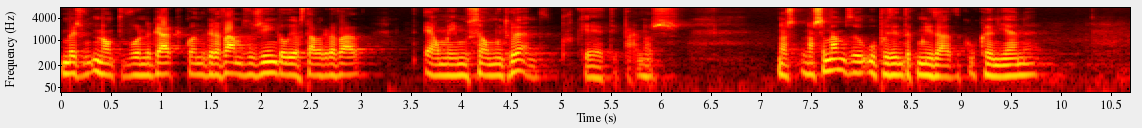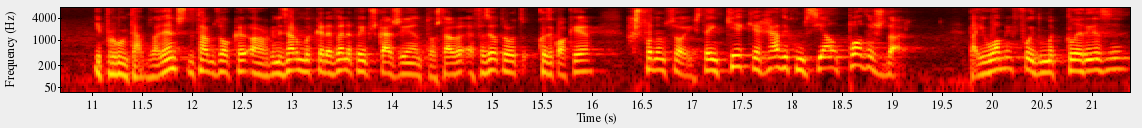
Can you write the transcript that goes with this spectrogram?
mas não te vou negar que quando gravámos o jingle e ele estava gravado, é uma emoção muito grande, porque é tipo, ah, nós, Nós, nós chamámos o presidente da comunidade ucraniana e perguntámos: olha, antes de estarmos a organizar uma caravana para ir buscar gente ou estar a fazer outra coisa qualquer, respondam-me só isto: em que é que a rádio comercial pode ajudar? Pá, e o homem foi de uma clareza:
